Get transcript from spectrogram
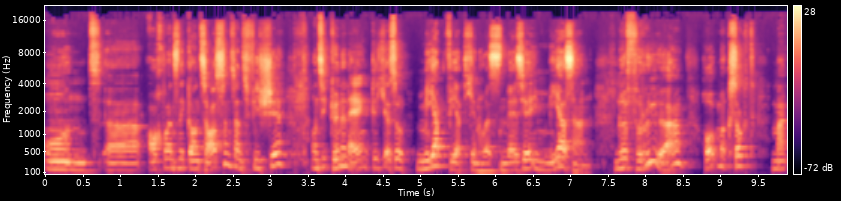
Und äh, auch wenn es nicht ganz aus sind, sind es Fische. Und sie können eigentlich also Meerpferdchen heißen, weil sie ja im Meer sind. Nur früher hat man gesagt, man,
